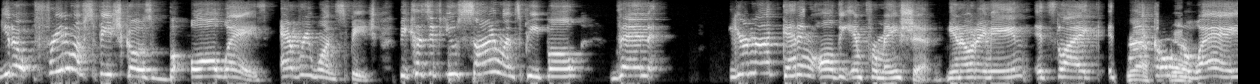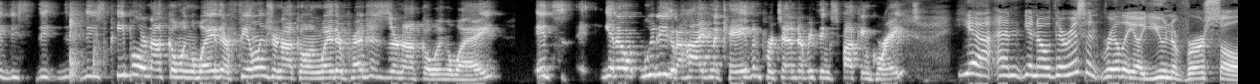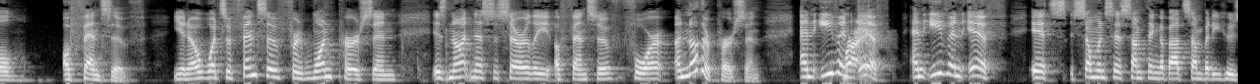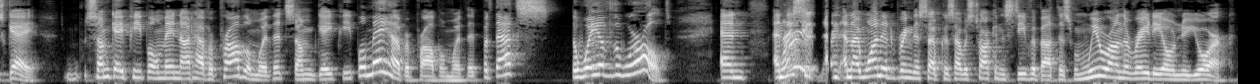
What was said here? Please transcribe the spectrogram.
you know, freedom of speech goes b- all ways, everyone's speech. Because if you silence people, then you're not getting all the information. You know what I mean? It's like it's Yeah, not going yeah. away. These, these these people are not going away. Their feelings are not going away. Their prejudices are not going away. It's you know, what are you going to hide in a cave and pretend everything's fucking great? Yeah, and you know, there isn't really a universal offensive. You know, what's offensive for one person is not necessarily offensive for another person. And even Right. if, and even if it's someone says something about somebody who's gay, some gay people may not have a problem with it. Some gay people may have a problem with it, but that's the way of the world. And, and this is, and, and I wanted to bring this up because I was talking to Steve about this when we were on the radio in New York.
